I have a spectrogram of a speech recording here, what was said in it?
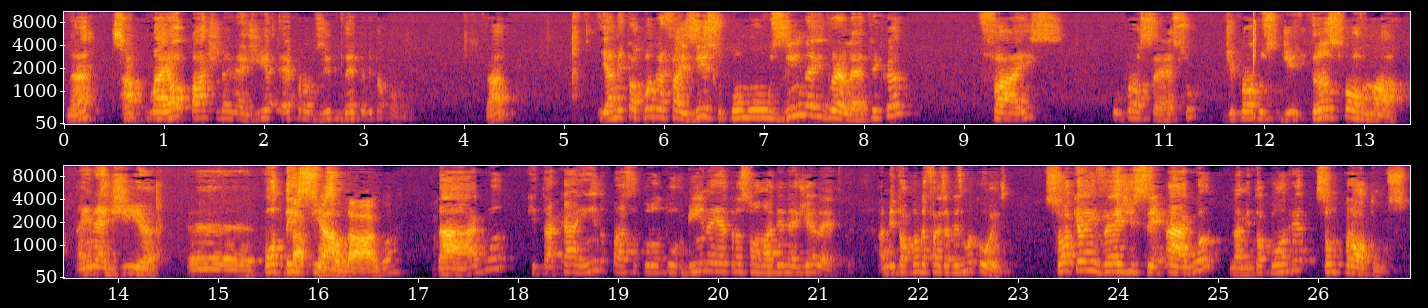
né? Sim. A maior parte da energia é produzida dentro da mitocôndria, tá? E a mitocôndria faz isso como uma usina hidrelétrica faz o processo de, de transformar a energia Da potencial força da água. da água que está caindo, passa por uma turbina e é transformada em energia elétrica. A mitocôndria faz a mesma coisa. Só que ao invés de ser água na mitocôndria, são prótons.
